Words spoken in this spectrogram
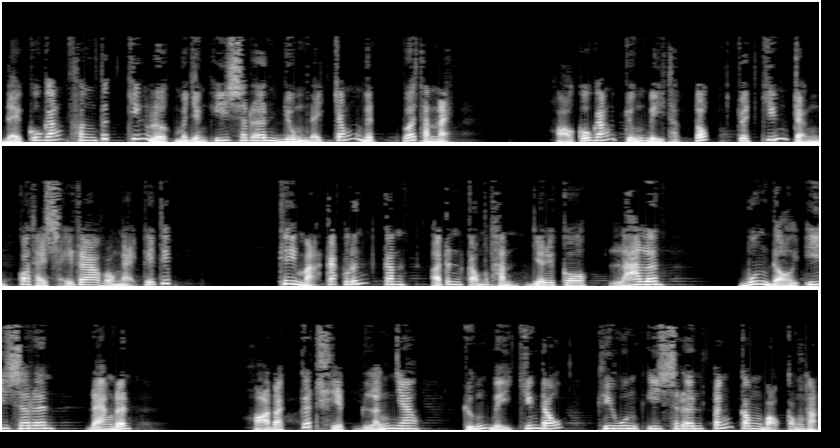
để cố gắng phân tích chiến lược mà dân Israel dùng để chống nghịch với thành này. Họ cố gắng chuẩn bị thật tốt cho chiến trận có thể xảy ra vào ngày kế tiếp. khi mà các lính canh ở trên cổng thành Jericho la lên, quân đội Israel đang đến. Họ đã kết hiệp lẫn nhau, chuẩn bị chiến đấu khi quân Israel tấn công vào cổng thành.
